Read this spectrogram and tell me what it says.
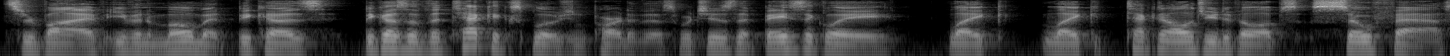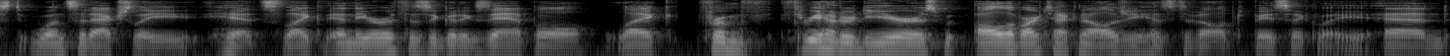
survive even a moment because because of the tech explosion part of this which is that basically like like technology develops so fast once it actually hits. Like and the earth is a good example. Like from 300 years all of our technology has developed basically. And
